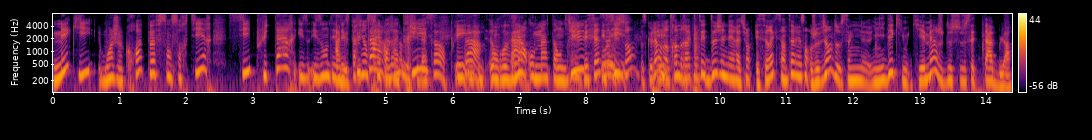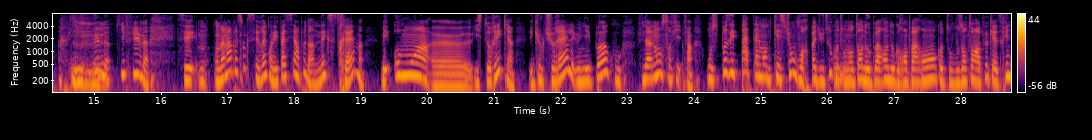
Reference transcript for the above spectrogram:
mais qui, moi je crois, peuvent s'en sortir si plus tard ils, ils ont des Ah, expériences tard, non, non, réparatrices. d'accord, plus et tard. on revient tard. aux mains tendues. Mais c'est assez Et si- intéressant parce que là, on est en train de raconter deux générations. Et c'est vrai que c'est intéressant. Je viens de. C'est une, une idée qui, qui émerge de ce- cette table-là. Qui Mhm. fume, qui fume. C'est, on a l'impression que c'est vrai qu'on est passé un peu d'un extrême, mais au moins euh, historique et culturel, une époque où finalement on enfin, on se posait pas tellement de questions, voire pas du tout, quand on Mhm. entend nos parents, nos grands-parents, quand on vous entend un peu Catherine,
